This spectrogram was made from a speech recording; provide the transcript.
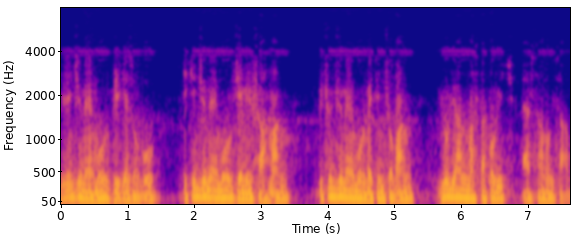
Birinci memur Bilge Zobu. ikinci memur Cemil Şahman. Üçüncü memur Metin Çoban. Yulian Mastakoviç Ersan Uysal.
